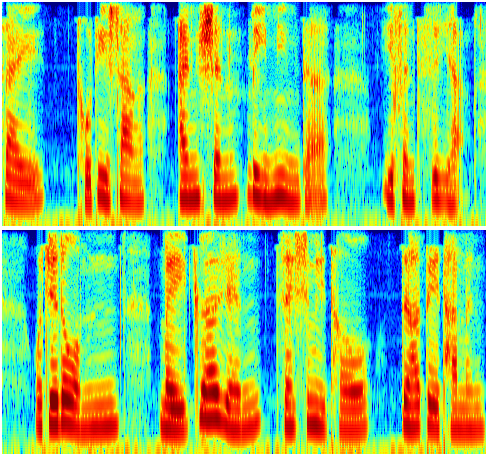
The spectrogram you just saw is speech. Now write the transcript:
在土地上安身立命的一份滋养。我觉得我们每个人在心里头都要对他们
